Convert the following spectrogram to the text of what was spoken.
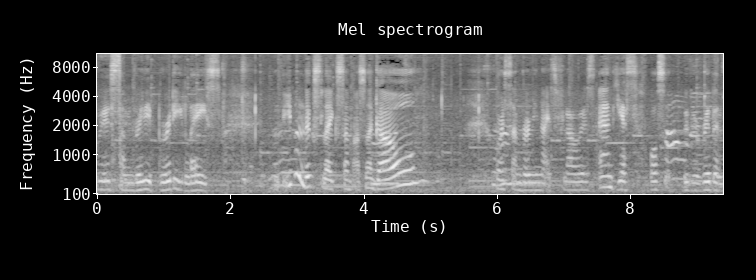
with some really pretty lace. It even looks like some asagao or some very nice flowers. And yes, also with a ribbon.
